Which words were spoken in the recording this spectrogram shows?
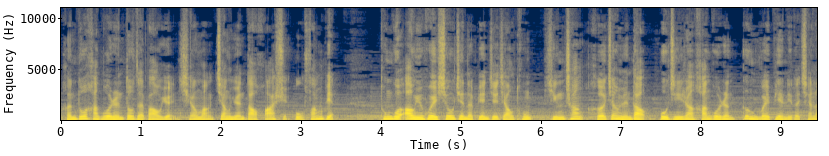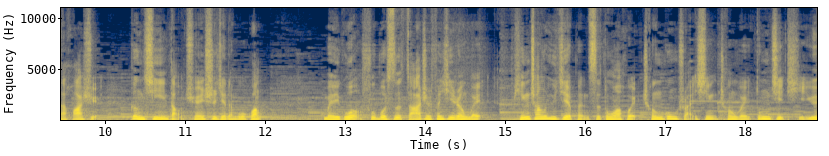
很多韩国人都在抱怨前往江原道滑雪不方便。通过奥运会修建的便捷交通，平昌和江原道不仅让韩国人更为便利的前来滑雪，更吸引到全世界的目光。美国福布斯杂志分析认为，平昌预借本次冬奥会成功转型成为冬季体育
